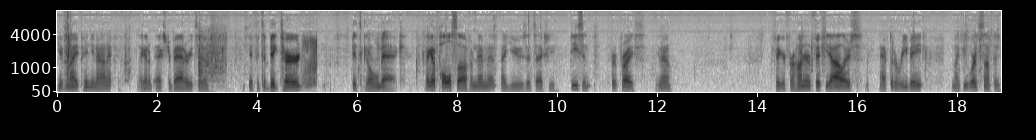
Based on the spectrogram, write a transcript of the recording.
give my opinion on it. I got an extra battery too. If it's a big turd, it's going back. I got a pole saw from them that I use that's actually decent for the price, you know. Figure for $150 after the rebate might be worth something.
